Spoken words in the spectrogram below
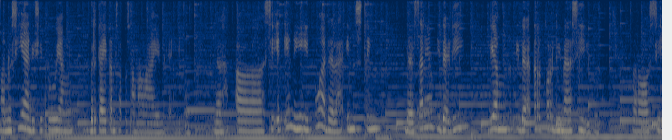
manusia di situ yang berkaitan satu sama lain kayak gitu. Nah, uh, si it ini itu adalah insting dasar yang tidak di yang tidak terkoordinasi gitu. Terus si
